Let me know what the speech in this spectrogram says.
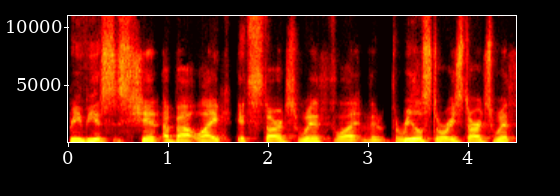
previous shit about like it starts with like the, the real story starts with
